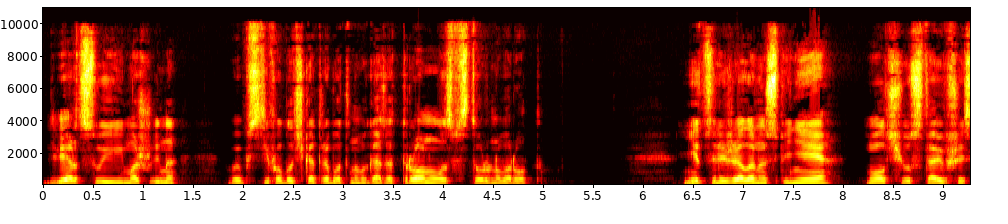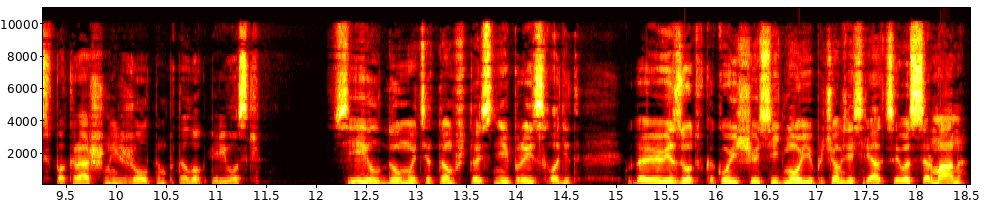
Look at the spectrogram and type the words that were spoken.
дверцу, и машина, выпустив облачко отработанного газа, тронулась в сторону ворот. Ницца лежала на спине, молча уставившись в покрашенный желтым потолок перевозки. Сил думать о том, что с ней происходит, куда ее везут, в какой еще седьмой, и причем здесь реакция Вассермана,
